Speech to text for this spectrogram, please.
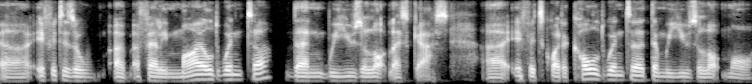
Uh, if it is a, a, fairly mild winter, then we use a lot less gas. Uh, if it's quite a cold winter, then we use a lot more.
